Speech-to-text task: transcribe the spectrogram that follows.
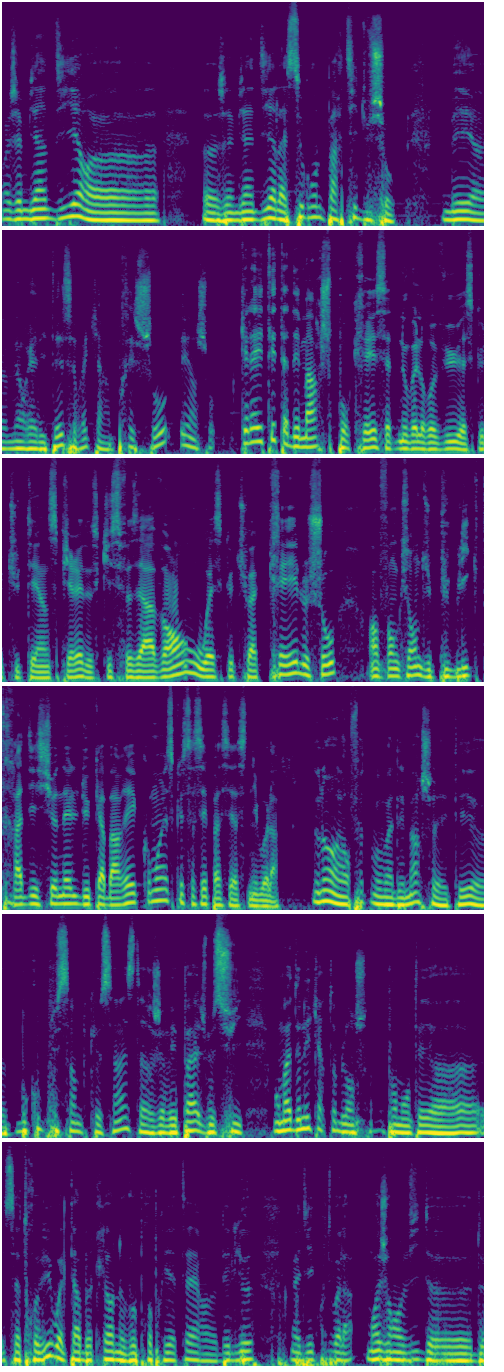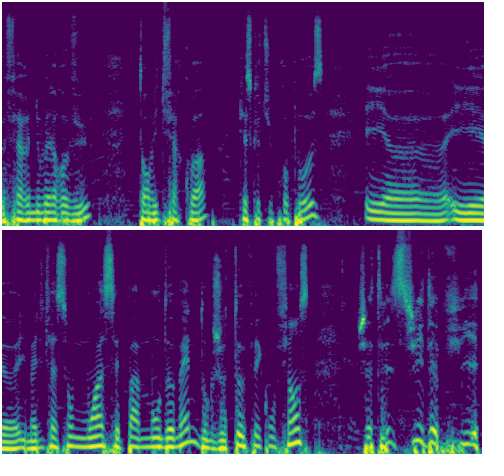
Moi, j'aime bien dire, euh, euh, j'aime bien dire la seconde partie du show, mais, euh, mais en réalité, c'est vrai qu'il y a un pré-show et un show. Quelle a été ta démarche pour créer cette nouvelle revue? Est-ce que tu t'es inspiré de ce qui se faisait avant ou est-ce que tu as créé le show en fonction du public traditionnel du cabaret? Comment est-ce que ça s'est passé à ce niveau-là? Non, non, alors en fait, moi, ma démarche, elle a été euh, beaucoup plus simple que ça. C'est-à-dire que j'avais pas, je me suis, on m'a donné carte blanche pour monter euh, cette revue. Walter Butler, nouveau propriétaire des lieux, m'a dit, écoute, voilà, moi j'ai envie de, de faire une nouvelle revue. T'as envie de faire quoi? Qu'est-ce que tu proposes? Et, euh, euh, il m'a dit, de toute façon, moi, c'est pas mon domaine, donc je te fais confiance. Je te suis depuis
